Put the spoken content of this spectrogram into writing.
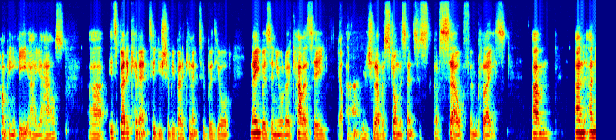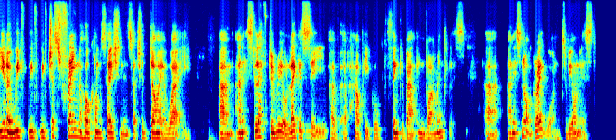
pumping heat out of your house. Uh, it's better connected. You should be better connected with your neighbors in your locality. Yep. Uh, you should have a stronger sense of, self and place. Um, and and you know we've we've we've just framed the whole conversation in such a dire way, um, and it's left a real legacy of of how people think about environmentalists, uh, and it's not a great one to be honest.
